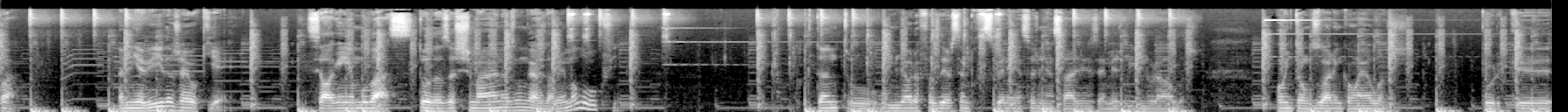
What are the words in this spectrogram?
Pá, a minha vida já é o que é. Se alguém a mudasse todas as semanas, um gajo dá bem maluco, filho. Portanto, o melhor a fazer sempre receberem essas mensagens é mesmo ignorá-las. Ou então gozarem com elas, porque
